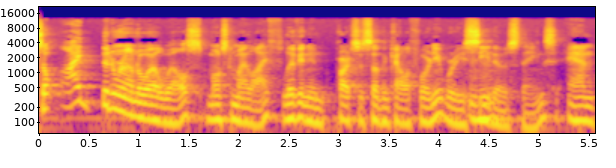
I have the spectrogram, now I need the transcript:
So I've been around oil wells most of my life, living in parts of Southern California where you see mm-hmm. those things, and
